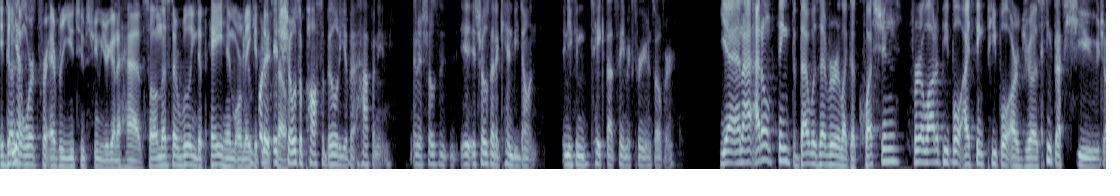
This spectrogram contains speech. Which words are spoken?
It doesn't Yes. work for every YouTube stream you're gonna have. So unless they're willing to pay him or make it but it, it shows a possibility of it happening and it shows that it it shows that it can be done and you can take that same experience over Yeah, and I, I don't think that that was ever like a question for a lot of people. I think people are just. i think that's huge uh,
